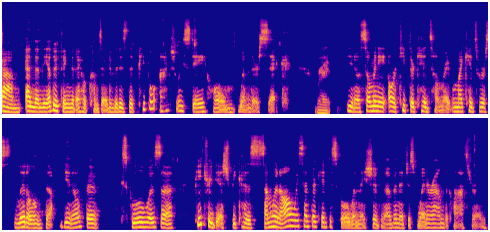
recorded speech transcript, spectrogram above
Um, and then the other thing that I hope comes out of it is that people actually stay home when they're sick. Right. You know, so many or keep their kids home. Right when my kids were little, the you know the school was a petri dish because someone always sent their kid to school when they shouldn't have, and it just went around the classroom.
